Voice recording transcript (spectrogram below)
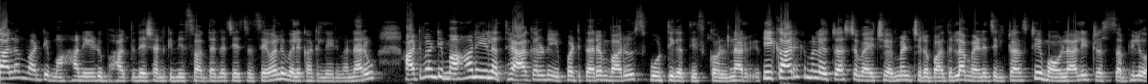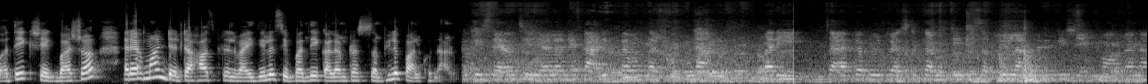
కలాం వంటి మహానీయుడు భారతదేశానికి నిస్వార్థంగా చేసిన సేవలు వెలకట్టలేనివన్నారు అటువంటి మహానీయుల త్యాగాలను ఇప్పటి తరం వారు స్ఫూర్తిగా తీసుకోవాలన్నారు. ఈ కార్యక్రమంలో trust vice chairman Chinabadulla managing trustee Maulali trust సభ్యులు అతీక్ షేక్ బాషా రెహమాన్ డెల్టా హాస్పిటల్ వైద్యులు సిబ్బంది కలాం ట్రస్ట్ సభ్యులు పాల్గొన్నారు. ఈ మరి చారిటబుల్ ట్రస్ట్ కమిటీ సభ్యులందరికీ షేక్ మౌలానా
